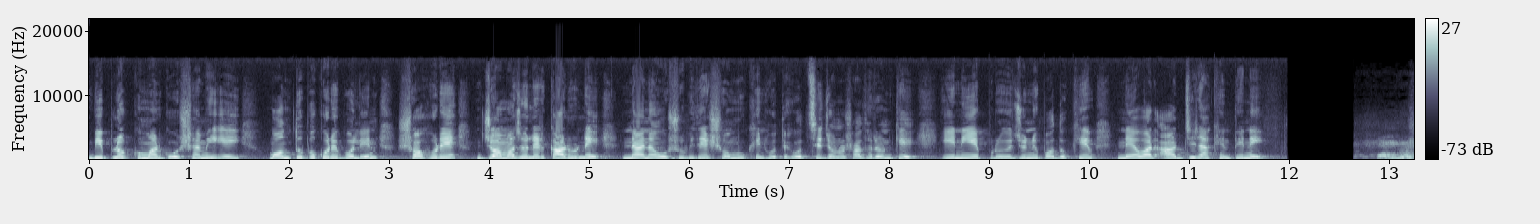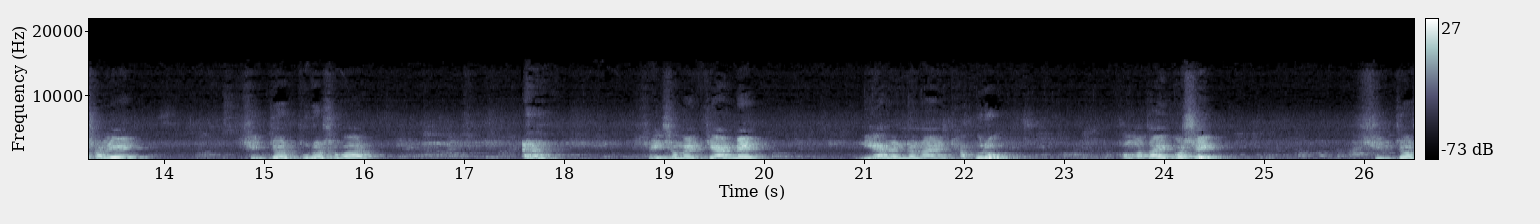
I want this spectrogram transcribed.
বিপ্লব কুমার গোস্বামী এই মন্তব্য করে বলেন, শহরে জমাজলের কারণে নানা অসুবিধার সম্মুখীন হতে হচ্ছে জনসাধারণকে। এ নিয়ে প্রয়োজনীয় পদক্ষেপ নেওয়ার আর্জি রাখেন তিনি। পনেরো সালে শিলচর পুরসভার সেই সময়ের চেয়ারম্যান নিহারেন্দ্র নারায়ণ ঠাকুরও ক্ষমতায় বসে শিলচর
